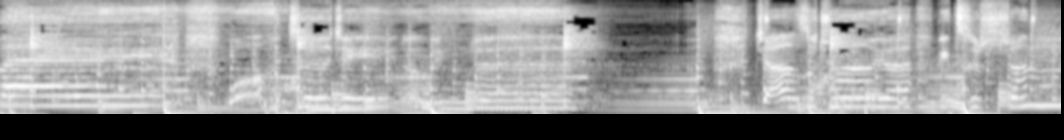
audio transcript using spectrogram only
慰，我和自己的领略，加速穿越彼此身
